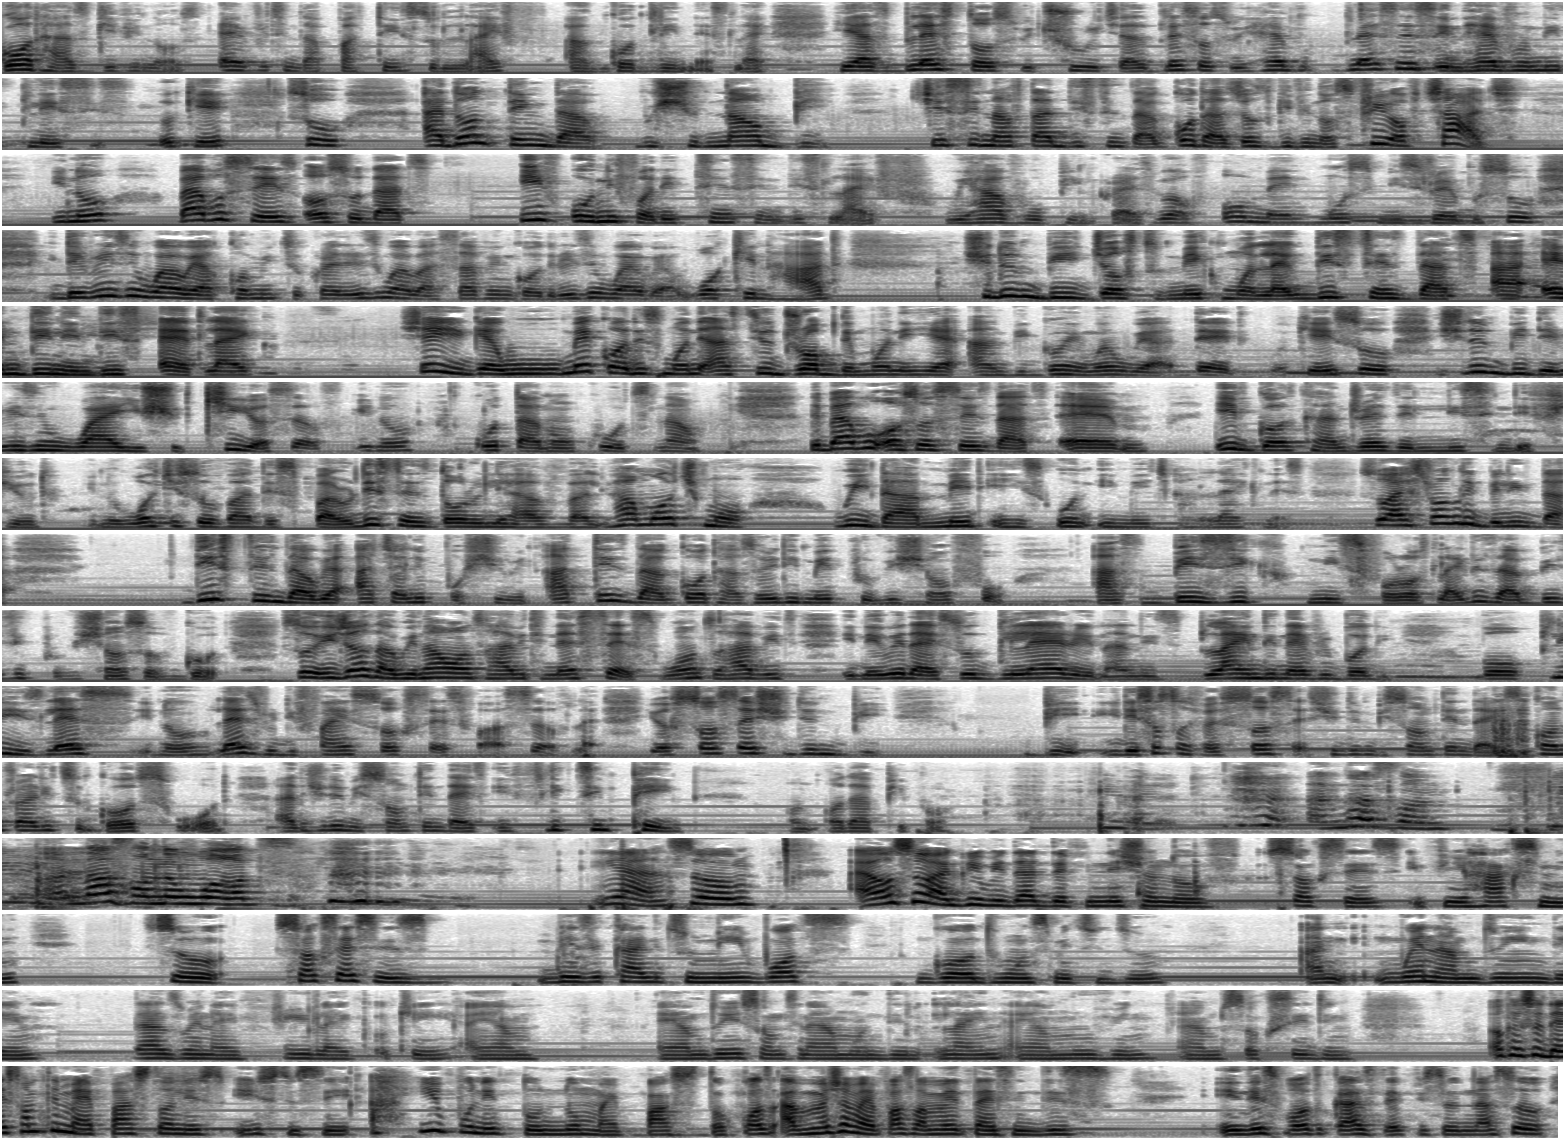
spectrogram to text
God has given us everything that pertains to life and godliness. Like He has blessed us with true riches, has blessed us with heaven, blessings in heavenly places. Okay, so I don't think that we should now be chasing after these things that God has just given us free of charge. You know, Bible says also that if only for the things in this life we have hope in Christ, we are of all men most miserable. So the reason why we are coming to Christ, the reason why we are serving God, the reason why we are working hard shouldn't be just to make money like these things that are ending in this earth like sure you get we'll make all this money and still drop the money here and be going when we are dead okay? So it shouldn't be the reason why you should kill yourself you know quote and unquote now. The bible also says that um if god can dress the least in the field you know watches over the sparrow these things don't really have value. How much more we that are made in his own image and likeness? So i strongly believe that these things that we are actually pursuing are things that God has already made provision for as basic needs for us. Like these are basic provisions of God. So it's just that we now want to have it in excess, we want to have it in a way that is so glaring and it's blinding everybody. But please, let's you know, let's redefine success for ourselves. Like your success shouldn't be be the source of your success shouldn't be something that is contrary to God's word, and it shouldn't be something that is inflicting pain on other people. Period. and that's on and that's on the what yeah so i also agree with that definition of success if you ask me. So success is basically to me what god wants me to do. And when i'm doing them that's when i feel like okay i am i am doing something i am on the line i am moving i am succeeding Okay, so there's something my pastor used to say. Ah, you people need to know my pastor because I've mentioned my pastor many times in this in this podcast episode now. So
